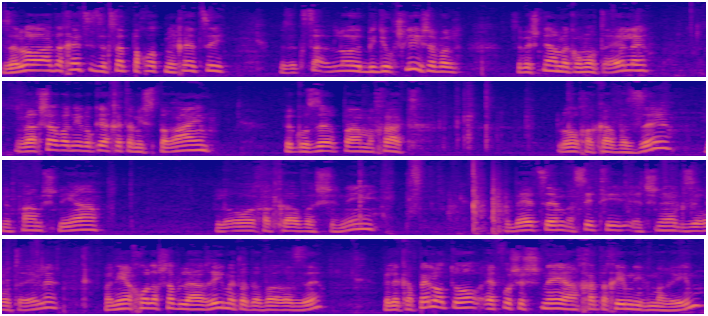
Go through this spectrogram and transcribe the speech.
זה לא עד החצי, זה קצת פחות מחצי, וזה קצת, לא בדיוק שליש, אבל זה בשני המקומות האלה. ועכשיו אני לוקח את המספריים וגוזר פעם אחת לאורך הקו הזה, ופעם שנייה לאורך הקו השני. ובעצם עשיתי את שני הגזירות האלה, ואני יכול עכשיו להרים את הדבר הזה ולקפל אותו איפה ששני החתכים נגמרים,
